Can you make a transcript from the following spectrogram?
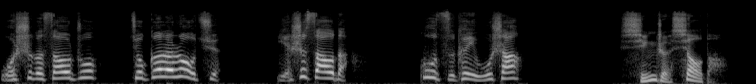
我是个骚猪。”就割了肉去，也是骚的，故此可以无伤。行者笑道：“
